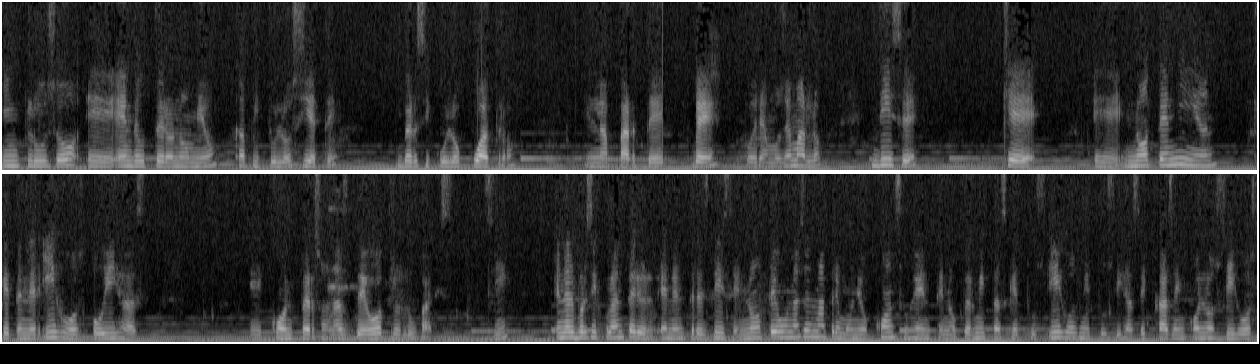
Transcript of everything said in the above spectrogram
Incluso eh, en Deuteronomio capítulo 7, versículo 4, en la parte B, podríamos llamarlo, dice que eh, no tenían que tener hijos o hijas eh, con personas de otros lugares. ¿sí? En el versículo anterior, en el 3 dice, no te unas en matrimonio con su gente, no permitas que tus hijos ni tus hijas se casen con los hijos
